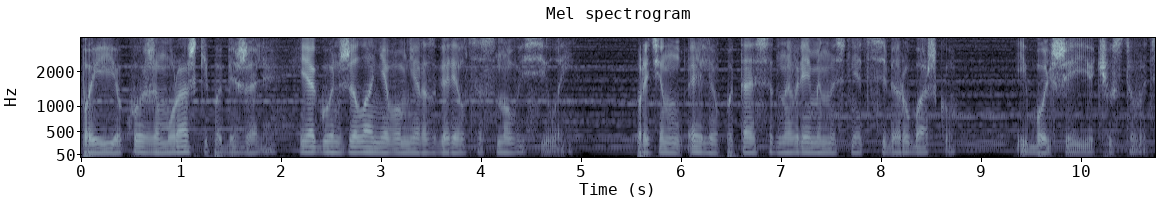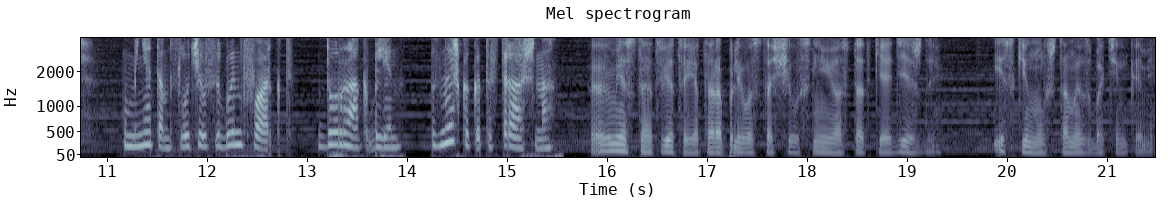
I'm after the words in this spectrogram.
По ее коже мурашки побежали, и огонь желания во мне разгорелся с новой силой. Протянул Элю, пытаясь одновременно снять с себя рубашку и больше ее чувствовать. У меня там случился бы инфаркт. Дурак, блин. Знаешь, как это страшно? Вместо ответа я торопливо стащил с нее остатки одежды и скинул штаны с ботинками.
